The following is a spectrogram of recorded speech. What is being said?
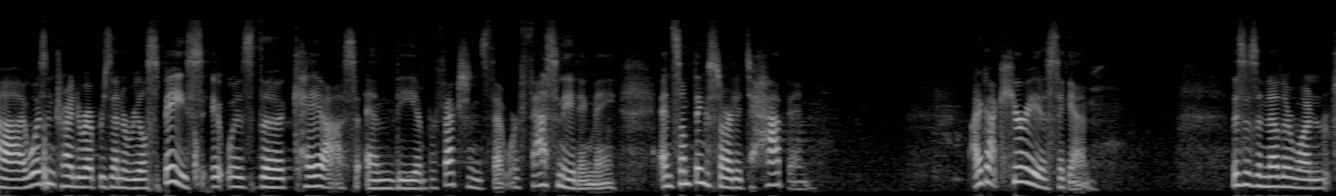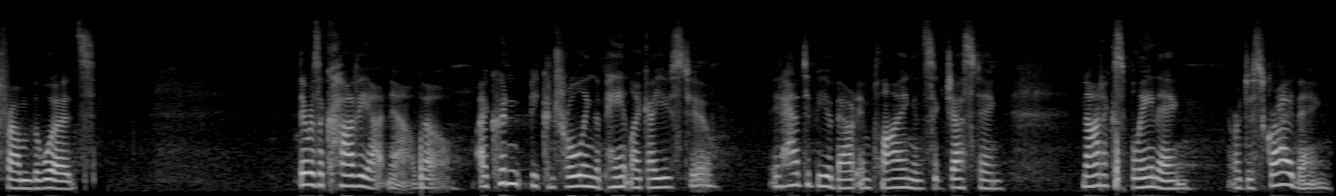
I wasn't trying to represent a real space, it was the chaos and the imperfections that were fascinating me. And something started to happen. I got curious again. This is another one from the woods. There was a caveat now, though. I couldn't be controlling the paint like I used to. It had to be about implying and suggesting, not explaining or describing.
